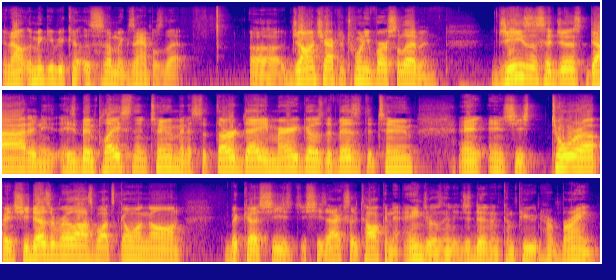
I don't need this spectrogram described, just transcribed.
And now let me give you some examples of that. Uh, John chapter 20, verse 11. Jesus had just died and he, has been placed in the tomb, and it's the third day. And Mary goes to visit the tomb, and, and she's tore up, and she doesn't realize what's going on because she's, she's actually talking to angels, and it just doesn't compute in her brain.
